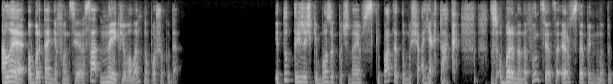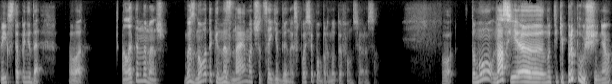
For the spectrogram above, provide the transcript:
Але обертання функції РСА не еквівалентно пошуку D. І тут трішечки мозок починає вскипати, тому що, а як так? Це ж обернена функція це r в степені, ну, тобто x в степені d. От. Але тим не менш, ми знову таки не знаємо, чи це єдиний спосіб обернути функцію РСА. От. Тому у нас є ну, тільки припущення,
